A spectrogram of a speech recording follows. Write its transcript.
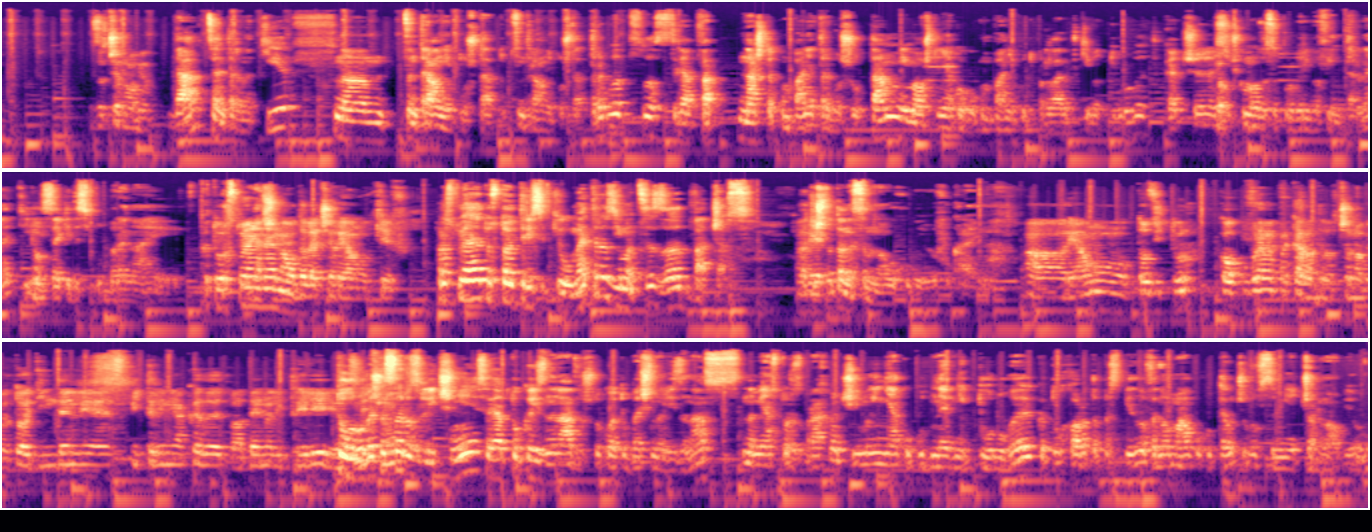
за Чернобил. Да, центъра на Киев, на централния площад. От централния площад тръгват. Сега това, нашата компания тръгваше от там. Има още няколко компании, които предлагат такива турове, така че То. всичко може да се провери в интернет и То. всеки да си подбере най... Като разстояние не е много далече реално от Киев. Разстоянието 130 е км, взимат се за 2 часа. Пътищата не са много хубави в Украина. А, реално този тур, колко време прекарвате в Чернобил? Той един ден ли е, спите ли някъде, два дена ли, три ли? Или Туровете различно? са различни. Сега тук е изненадващо, което беше нали, за нас. На място разбрахме, че има и няколко дневни турове, като хората преспят в едно малко хотелче в самия Чернобил.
